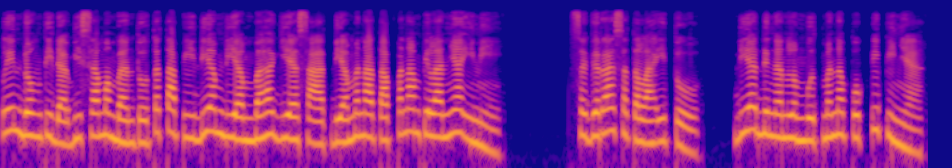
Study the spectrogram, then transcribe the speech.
Lindong tidak bisa membantu tetapi diam-diam bahagia saat dia menatap penampilannya ini. Segera setelah itu, dia dengan lembut menepuk pipinya.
